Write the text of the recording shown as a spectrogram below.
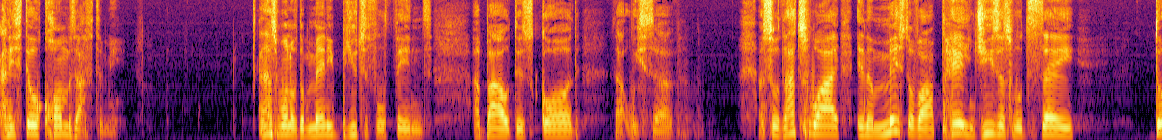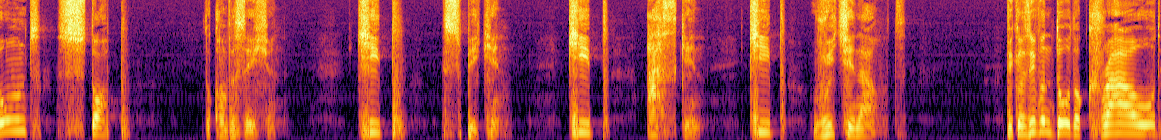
And he still comes after me. And that's one of the many beautiful things about this God that we serve. And so that's why, in the midst of our pain, Jesus would say, Don't stop the conversation. Keep speaking. Keep asking. Keep reaching out. Because even though the crowd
